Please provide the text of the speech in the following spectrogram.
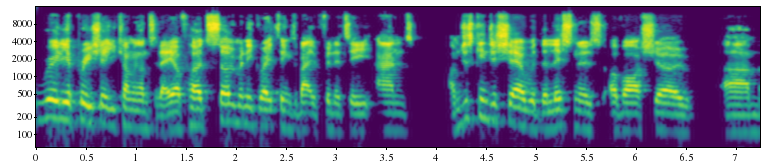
really appreciate you coming on today. I've heard so many great things about Infinity, and I'm just keen to share with the listeners of our show um,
